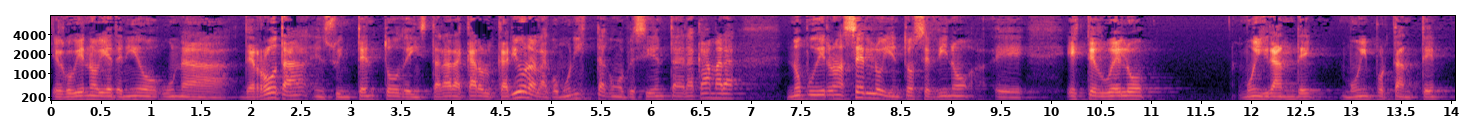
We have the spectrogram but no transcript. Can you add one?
El gobierno había tenido una derrota en su intento de instalar a Carol Cariola, la comunista, como presidenta de la Cámara. No pudieron hacerlo y entonces vino eh, este duelo muy grande, muy importante,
